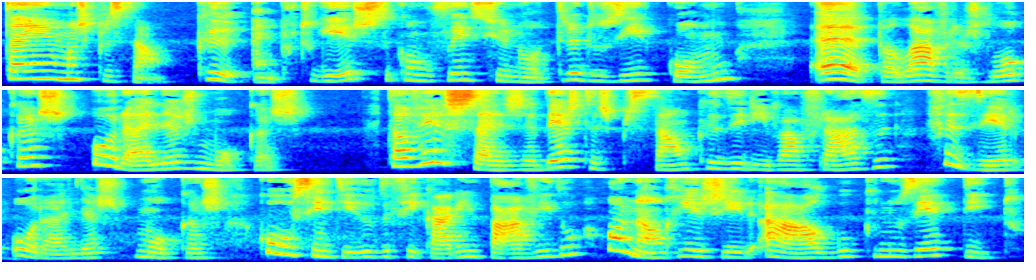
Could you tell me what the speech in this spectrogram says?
têm uma expressão que, em português, se convencionou traduzir como a palavras loucas, orelhas mocas. Talvez seja desta expressão que deriva a frase fazer orelhas mocas, com o sentido de ficar impávido ou não reagir a algo que nos é dito.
